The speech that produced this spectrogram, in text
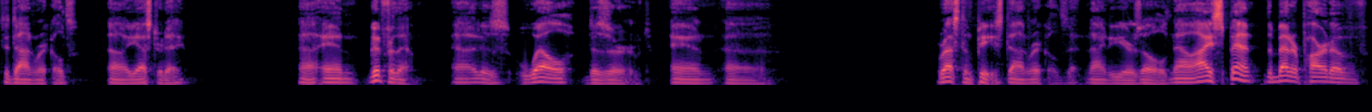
to Don Rickles uh, yesterday, uh, and good for them. Uh, it is well deserved. And uh, rest in peace, Don Rickles, at 90 years old. Now, I spent the better part of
